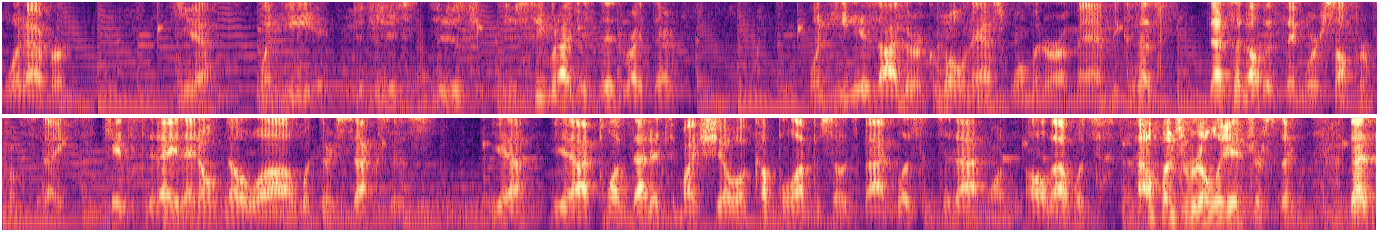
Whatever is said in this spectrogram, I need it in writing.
whatever yeah when he did you just did you, just, did you see what i just did right there when he is either a grown-ass woman or a man because that's that's another thing we're suffering from today kids today they don't know uh, what their sex is yeah, yeah, I plugged that into my show a couple episodes back. Listen to that one. Oh, that was that one's really interesting. That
